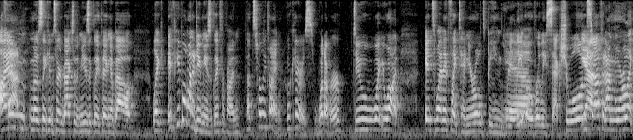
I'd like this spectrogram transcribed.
I am mostly concerned back to the musically thing about. Like, if people want to do musically for fun, that's totally fine. Who cares? Whatever. Do what you want. It's when it's like 10 year olds being really overly sexual and Yeah. stuff, and I'm more like,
